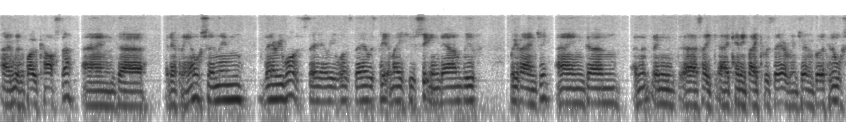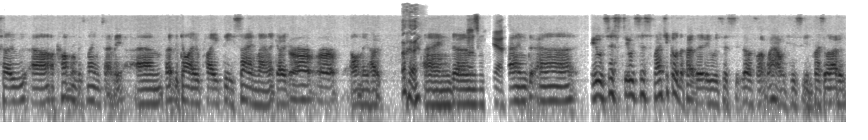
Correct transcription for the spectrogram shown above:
and with a bowcaster and uh, and everything else. And then there he was. There he was. There was Peter Mayhew sitting down with with Angie, and um, and then uh, say uh, Kenny Baker was there, and Jeremy Bulloch, and also uh, I can't remember his name sadly, um, but the guy who played the Sandman that goes "Arr, arr," on New Hope, Okay. and um, yeah. and uh, it was just it was just magical. The fact that it was just I was like, wow, this is impressive. I had a,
